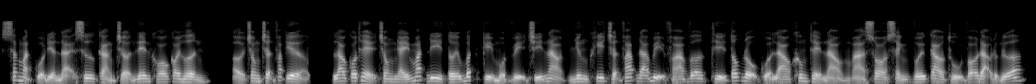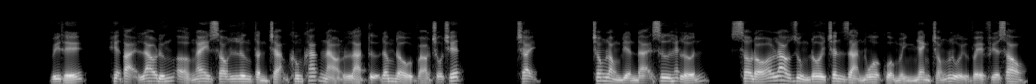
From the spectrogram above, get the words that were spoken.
Sắc mặt của điền đại sư càng trở nên khó coi hơn, ở trong trận pháp kia, lao có thể trong nháy mắt đi tới bất kỳ một vị trí nào, nhưng khi trận pháp đã bị phá vỡ thì tốc độ của lao không thể nào mà so sánh với cao thủ võ đạo được nữa. Vì thế hiện tại lao đứng ở ngay sau lưng tần trạm không khác nào là tự đâm đầu vào chỗ chết. Chạy. Trong lòng điền đại sư hét lớn, sau đó lao dùng đôi chân giàn mua của mình nhanh chóng lùi về phía sau.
